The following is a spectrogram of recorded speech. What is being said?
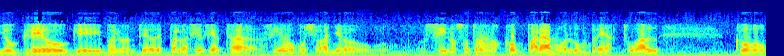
yo creo que, bueno, antes o después la ciencia está, si lleva muchos años, si nosotros nos comparamos el hombre actual con,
